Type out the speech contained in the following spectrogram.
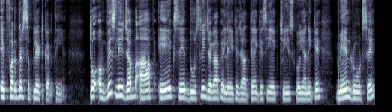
एक फर्दर स्प्लिट करती हैं। तो ऑब्वियसली जब आप एक से दूसरी जगह पे लेके जाते हैं किसी एक चीज़ को, यानी कि मेन रूट से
